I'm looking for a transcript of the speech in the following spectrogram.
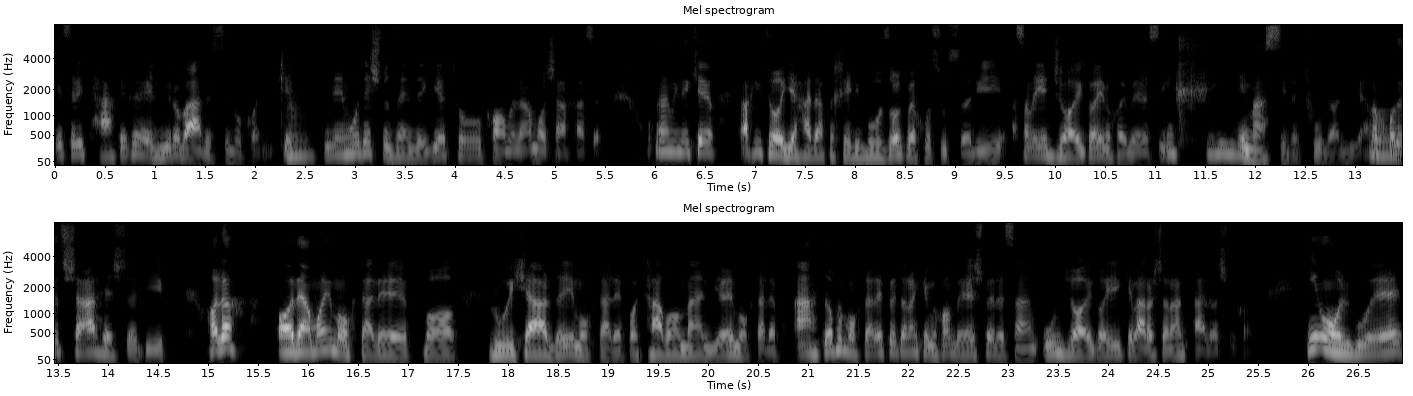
یه سری تحقیق علمی رو بررسی بکنیم که نمودش تو زندگی تو کاملا مشخصه. اونم اینه که وقتی تو یه هدف خیلی بزرگ به خصوص داری اصلا به یه جایگاهی می‌خوای برسی این خیلی مسیر طولانیه. الان خودت شرحش دادی. حالا آدمای مختلف با روی کرده مختلف با توانمندی های مختلف اهداف مختلفی دارن که می‌خوان بهش برسن. اون جایگاهی که براش دارن تلاش می‌کنن. این الگوه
